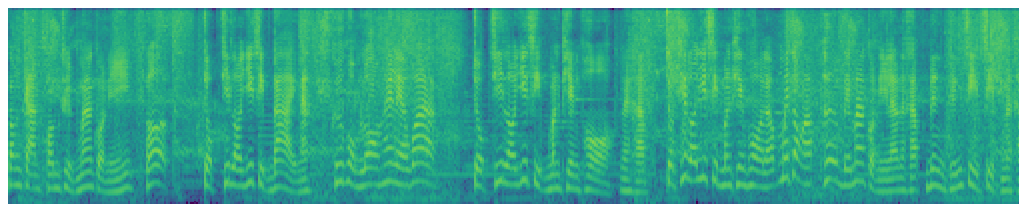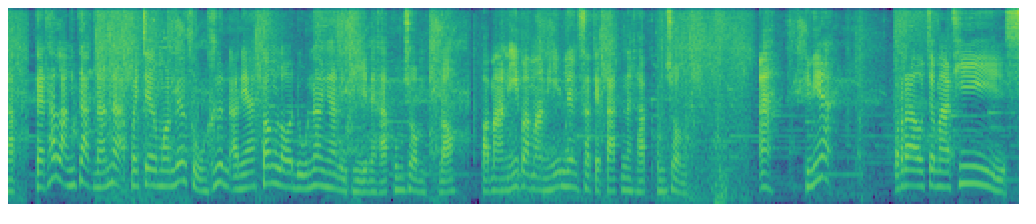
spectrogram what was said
ต้องการความถึกมากกว่านี้ ก็จบที่ 120 ได้นะ คือผมลองให้แล้วว่า จบที่ 120 มันเพียงพอนะครับจบที่ 120 มันเพียงพอแล้วไม่ต้องอัพเพิ่มไปมากกว่านี้แล้วนะครับ1ถึง40 นะครับ แต่ถ้าหลังจากนั้นอะไปเจอมอนเวลสูงขึ้นอันเนี้ยต้องรอดูหน้างานอีกทีนะครับคุณผู้ชมเนาะประมาณนี้ประมาณนี้เรื่องสเตตัสนะครับคุณผู้ชมอะทีเนี้ยเราจะมาที่ส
